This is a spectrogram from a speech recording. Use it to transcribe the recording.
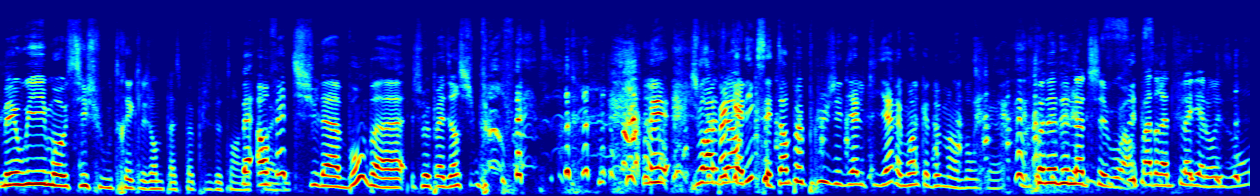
Mais oui, moi aussi, je suis outré que les gens ne passent pas plus de temps avec Bah, en fait, je suis là, bon, bah, je veux pas dire je suis Mais je vous rappelle qu'Alix est un peu plus génial qu'hier et moins que demain, donc. euh. Prenez des notes chez vous. hein. Pas de red flag à l'horizon.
